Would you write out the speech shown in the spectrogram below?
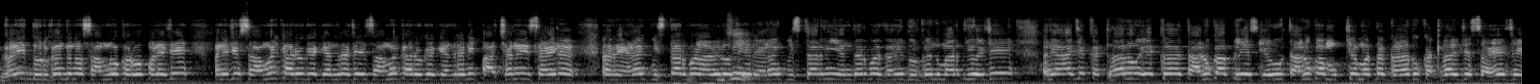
ઘણી દુર્ગંધનો સામનો કરવો પડે છે અને જે સામૂહિક આરોગ્ય કેન્દ્ર છે સામૂહિક આરોગ્ય કેન્દ્રની પાછળની સાઈડ રહેણાંક વિસ્તાર પણ આવેલો છે. રહેણાંક વિસ્તારની અંદર પણ ઘણી દુર્ગંધ મારતી હોય છે. અને આ જે કઠલાલનું એક તાલુકા પ્લેસ એવું તાલુકા મુખ્ય મથક ગણાતું કઠલાલ જે શહેર છે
